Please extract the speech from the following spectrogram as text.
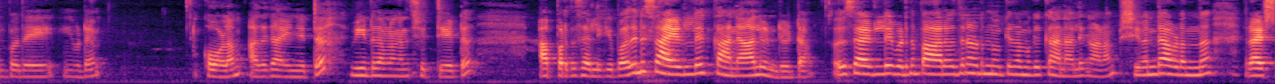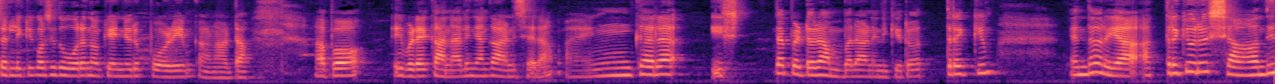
അപ്പോൾ അതേ ഇവിടെ കോളം അത് കഴിഞ്ഞിട്ട് വീണ്ടും നമ്മളങ്ങനെ ചുറ്റിയിട്ട് അപ്പുറത്തെ സൈഡിലേക്ക് പോകും അതിന്റെ സൈഡിൽ കനാലുണ്ട് കേട്ടോ. ഒരു സൈഡിൽ ഇവിടുന്ന് പാർവതിന് അവിടെ നോക്കി നമുക്ക് കനാൽ കാണാം. ശിവന്റെ അവിടെ നിന്ന് റൈറ്റ് സൈഡിലേക്ക് കുറച്ച് ദൂരെ നോക്കി കഴിഞ്ഞാൽ ഒരു പുഴയും കാണാം കേട്ടോ. അപ്പോൾ ഇവിടെ കനാൽ ഞാൻ കാണിച്ചു തരാം ഭയങ്കര ഇഷ്ടപ്പെട്ട ഒരു അമ്പലമാണ് എനിക്ക് കേട്ടോ. അത്രയ്ക്കും എന്താ പറയുക അത്രയ്ക്കൊരു ശാന്തി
